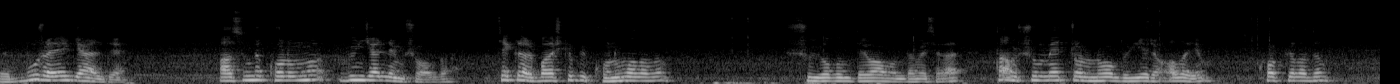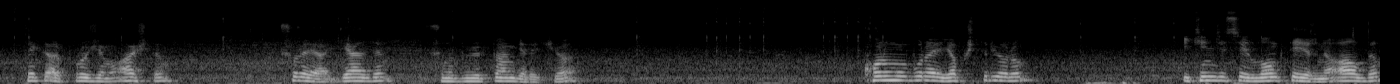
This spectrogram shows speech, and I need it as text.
E, buraya geldi. Aslında konumu güncellemiş oldu. Tekrar başka bir konum alalım. Şu yolun devamında mesela tam şu metronun olduğu yeri alayım. Kopyaladım. Tekrar projemi açtım. Şuraya geldim. Şunu büyütmem gerekiyor. Konumu buraya yapıştırıyorum. İkincisi long değerini aldım.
